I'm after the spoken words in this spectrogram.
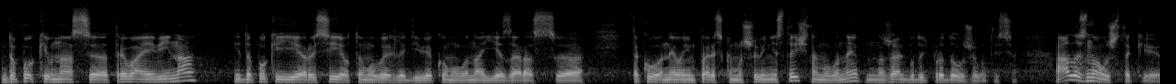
допоки в нас е, триває війна, і допоки є Росія в тому вигляді, в якому вона є зараз, е, такого неоімперському шовіністичному, вони, на жаль, будуть продовжуватися. Але знову ж таки,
